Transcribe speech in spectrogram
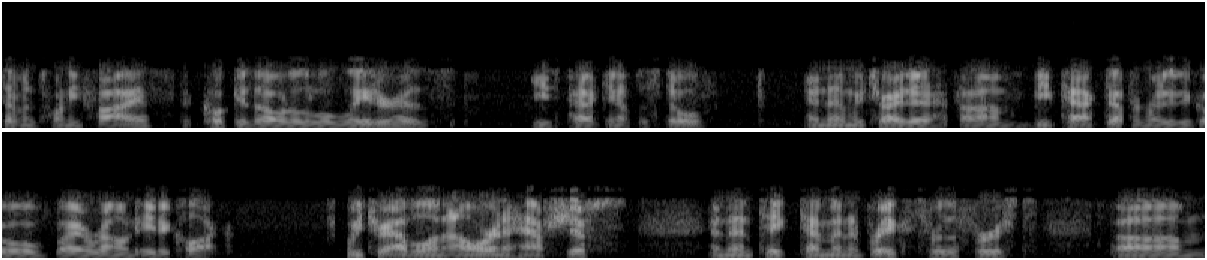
7:25. The cook is out a little later as he's packing up the stove, and then we try to um, be packed up and ready to go by around 8 o'clock. We travel an hour and a half shifts and then take 10 minute breaks for the first um,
